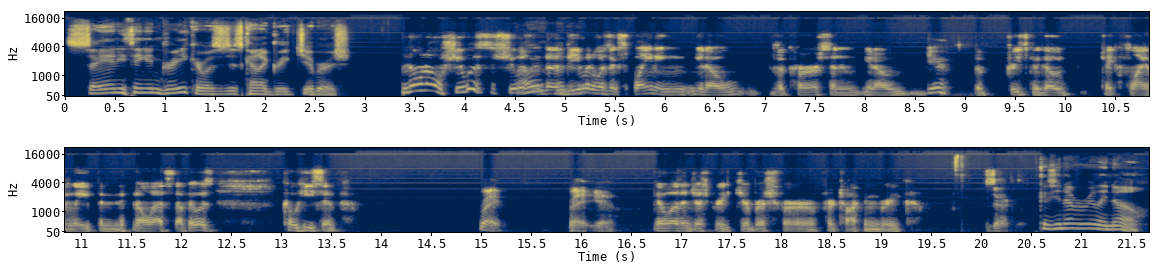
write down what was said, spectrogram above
say anything in Greek, or was it just kind of Greek gibberish? No, no, she was she was oh, the okay. demon was explaining, you know, the curse and you know, yeah, the priest can go take a flying leap and, and all that stuff. It was cohesive. Right. Right. Yeah. It wasn't just Greek gibberish for for talking Greek. Exactly. Because you never really know.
